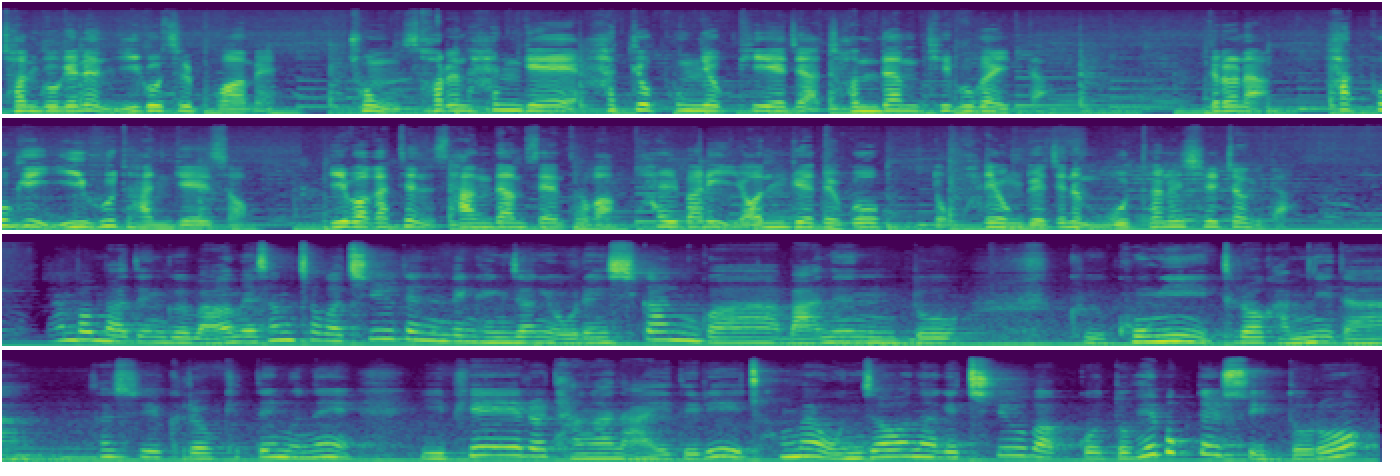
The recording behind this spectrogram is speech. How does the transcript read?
전국에는 이곳을 포함해 총 31개의 학교 폭력 피해자 전담 기구가 있다. 그러나 학폭위 이후 단계에서 이와 같은 상담 센터가 활발히 연계되고 또 활용되지는 못하는 실정이다. 한 번 받은 그 마음의 상처가 치유되는 데는 굉장히 오랜 시간과 많은 또 그 공이 들어갑니다. 사실 그렇기 때문에 이 피해를 당한 아이들이 정말 온전하게 치유받고 또 회복될 수 있도록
